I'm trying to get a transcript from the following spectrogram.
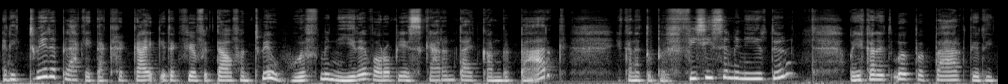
In die tweede plek het ek gekyk, het ek vir jou vertel van twee hoofmaniere waarop jy skermtyd kan beperk. Jy kan dit op 'n fisiese manier doen, maar jy kan dit ook beperk deur die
